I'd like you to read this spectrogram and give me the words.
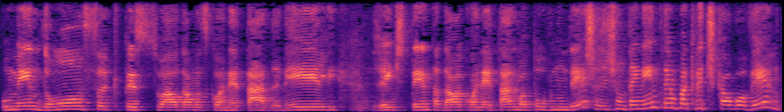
o Mendonça, que o pessoal dá umas cornetadas nele. A gente tenta dar uma cornetada, mas o povo não deixa, a gente não tem nem tempo para criticar o governo.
